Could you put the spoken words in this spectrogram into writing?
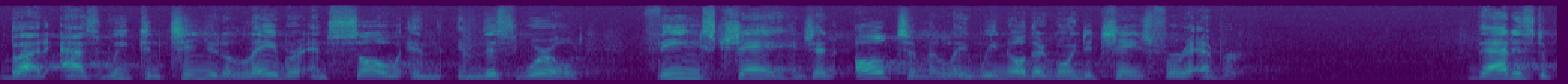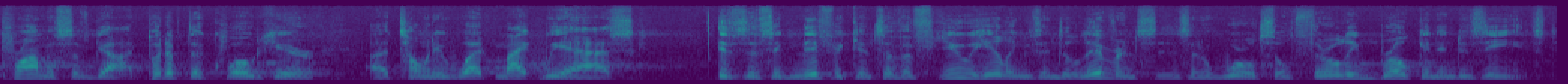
But as we continue to labor and sow in, in this world, things change, and ultimately we know they're going to change forever. That is the promise of God. Put up the quote here, uh, Tony. What might we ask is the significance of a few healings and deliverances in a world so thoroughly broken and diseased?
